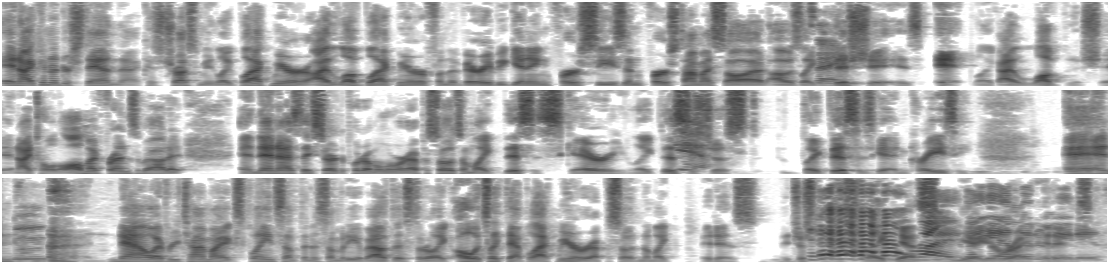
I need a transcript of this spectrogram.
and I can understand that because trust me, like Black Mirror, I love Black Mirror from the very beginning, first season, first time I saw it, I was like, Same. this shit is it. Like I love this shit, and I told all my friends about it. And then as they started to put up more episodes, I'm like, this is scary. Like this Yeah. is just like this is getting crazy. And Mm-hmm. now every time I explain something to somebody about this, they're like, "Oh, it's like that Black Mirror episode," and I'm like, "It is. It just is. Like, yes, Right, yeah, you're right. It literally is."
